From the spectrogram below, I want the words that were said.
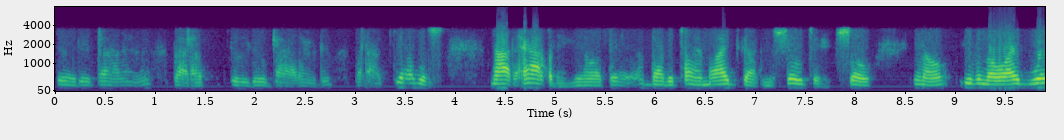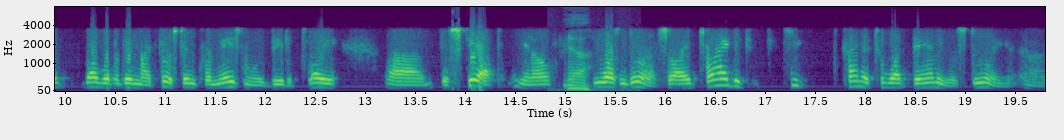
do do do do do ba do ba That was not happening. You know, the, by the time I'd gotten the show tape. So, you know, even though I would, that would have been my first inclination would be to play uh, the skip. You know, Yeah. he wasn't doing it. So I tried to keep kind of to what Danny was doing uh,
